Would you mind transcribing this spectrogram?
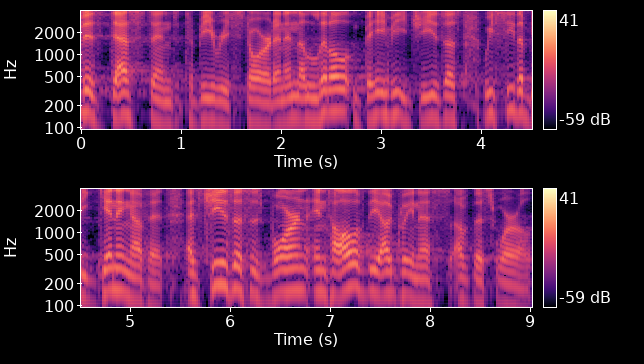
It is destined to be restored. And in the little baby Jesus, we see the beginning of it as Jesus is born into all of the ugliness of this world.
